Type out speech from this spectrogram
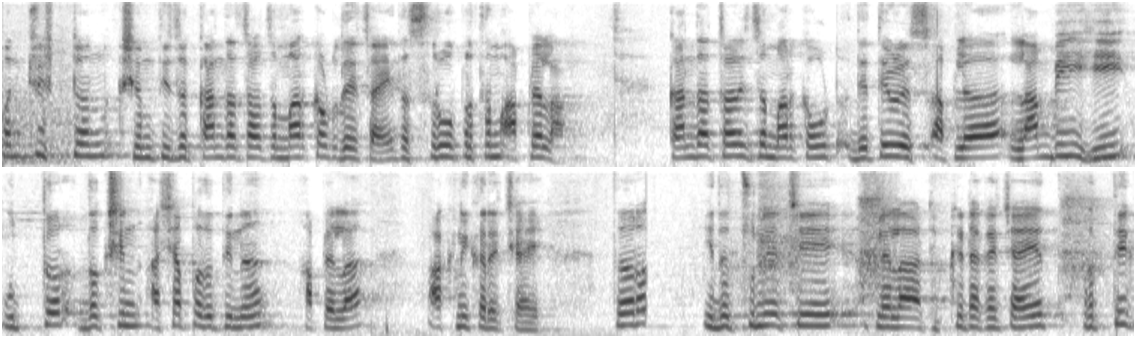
पंचवीस टन क्षमतेचं कांदा चाळचं मार्कआउट द्यायचं आहे. तर सर्वप्रथम आपल्याला कांदा चाळीचं मार्कआउट देते वेळेस आपल्याला लांबी ही उत्तर दक्षिण अशा पद्धतीनं आपल्याला आखणी करायची आहे. तर इथं चुन्याचे आपल्याला ठिपके टाकायचे आहेत. प्रत्येक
